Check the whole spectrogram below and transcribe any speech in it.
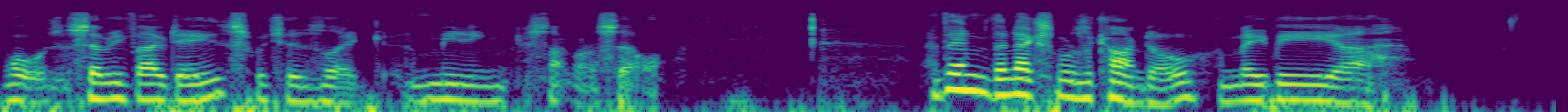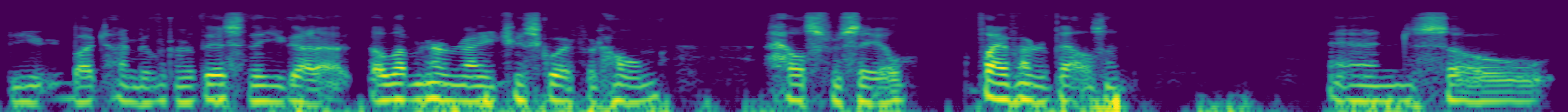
what was it, 75 days, which is like meaning it's not going to sell. And then the next one is a condo. Maybe uh, by the time you're looking at this, then you got a 1192 square foot home, a house for sale, 500,000. And so,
